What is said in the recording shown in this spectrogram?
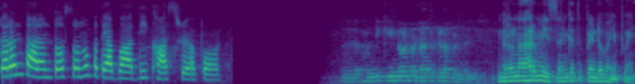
ਤਰਨ ਤਾਰਨ ਤੋਂ ਸੋਨੂ ਫਤਿਆਬਾਦ ਦੀ ਖਾਸ ਰਿਪੋਰਟ। ਅਹ ਹਾਂਜੀ ਕੀ ਨਾਮ ਤੁਹਾਡਾ ਤੇ ਕਿਹੜਾ ਪਿੰਡ ਹੈ ਜੀ? ਮੇਰਾ ਨਾਮ ਹਰਮੀਤ ਸਿੰਘ ਹੈ ਤੇ ਪਿੰਡ ਵਈਪੁਈ।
